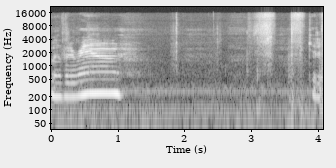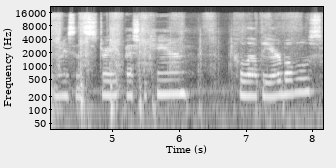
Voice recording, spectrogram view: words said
Move it around. Get it nice and straight best you can. Pull out the air bubbles.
